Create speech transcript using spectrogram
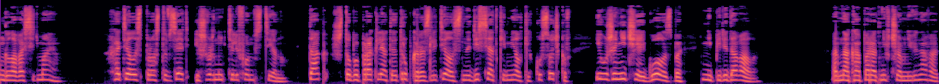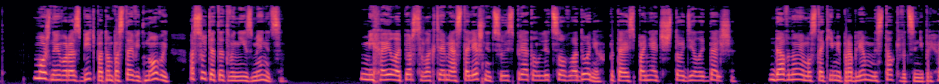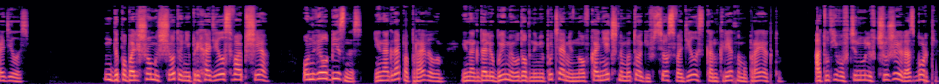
Глава седьмая. Хотелось просто взять и швырнуть телефон в стену. Так, чтобы проклятая трубка разлетелась на десятки мелких кусочков и уже ничей голос бы не передавала. Однако аппарат ни в чем не виноват. Можно его разбить, потом поставить новый, а суть от этого не изменится. Михаил оперся локтями о столешницу и спрятал лицо в ладонях, пытаясь понять, что делать дальше. Давно ему с такими проблемами сталкиваться не приходилось. Да по большому счету не приходилось вообще. Он вел бизнес, иногда по правилам, иногда любыми удобными путями, но в конечном итоге все сводилось к конкретному проекту. А тут его втянули в чужие разборки.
